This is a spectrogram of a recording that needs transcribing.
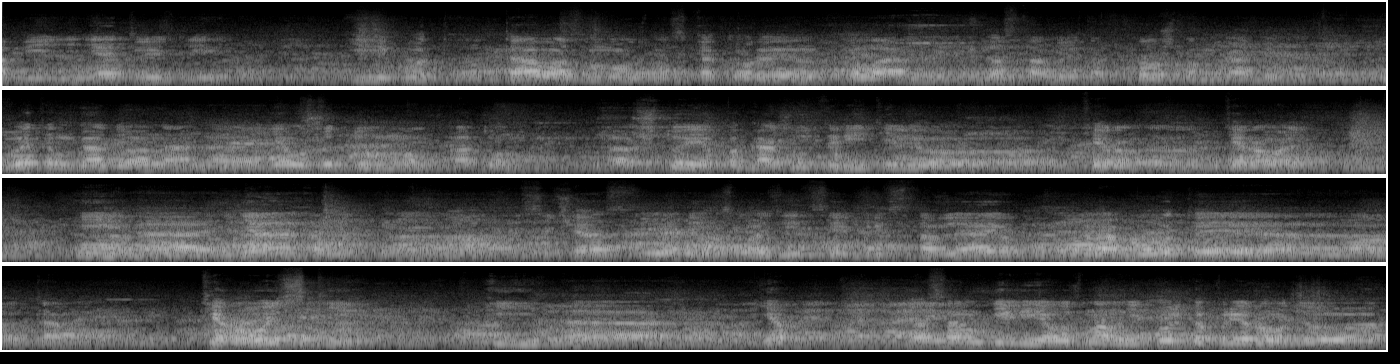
Объединять людей. И вот та возможность, которая была предоставлена в прошлом году, в этом году она, э, я уже думал о том, э, что я покажу зрителю э, Тиро- Тироля. И я вот, сейчас в экспозиции представляю работы там, тирольские. И я на самом деле я узнал не только природу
